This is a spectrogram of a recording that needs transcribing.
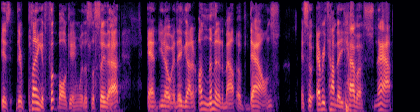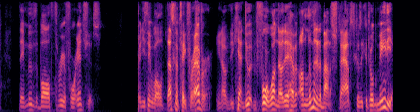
is they're playing a football game with us. Let's say that, and you know they've got an unlimited amount of downs, and so every time they have a snap, they move the ball three or four inches. And you think, well, that's going to take forever. You know, you can't do it in four. Well, no, they have an unlimited amount of snaps because they control the media.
